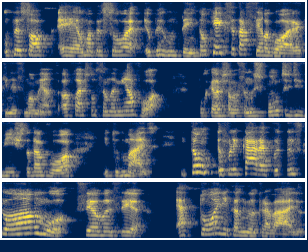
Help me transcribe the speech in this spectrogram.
o pessoal, é, uma pessoa, eu perguntei, então quem é que você está sendo agora aqui nesse momento? Ela falou, ah, estou sendo a minha avó, porque ela estava sendo os pontos de vista da avó e tudo mais. Então, eu falei, cara, é por isso que eu amo ser você. É a tônica do meu trabalho,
